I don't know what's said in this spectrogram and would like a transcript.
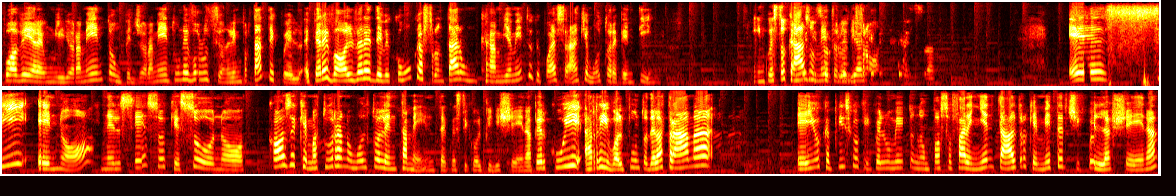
Può avere un miglioramento, un peggioramento, un'evoluzione, l'importante è quello. E per evolvere deve comunque affrontare un cambiamento che può essere anche molto repentino. In questo caso metterlo di fronte. Eh, sì e no, nel senso che sono cose che maturano molto lentamente questi colpi di scena, per cui arrivo al punto della trama e io capisco che in quel momento non posso fare nient'altro che metterci quella scena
